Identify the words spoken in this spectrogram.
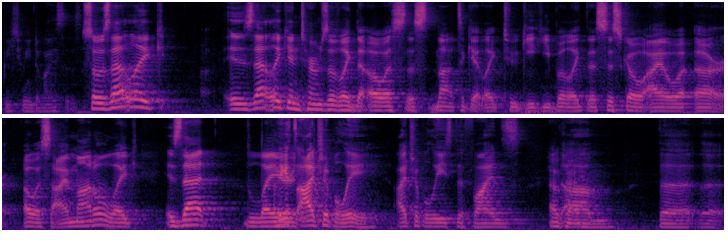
between devices. So is that like is that like in terms of like the OS this not to get like too geeky, but like the Cisco IO or OSI model, like is that layer I think it's IEEE IEEE defines Okay. um, the the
